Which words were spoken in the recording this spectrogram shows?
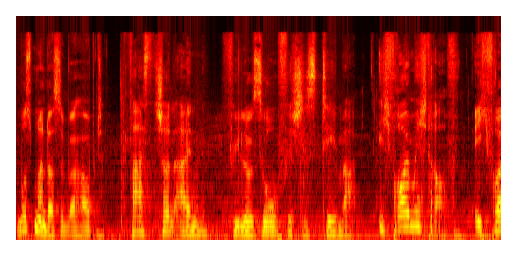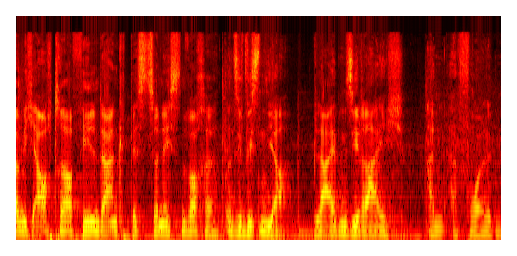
muss man das überhaupt? Fast schon ein philosophisches Thema. Ich freue mich drauf. Ich freue mich auch drauf. Vielen Dank. Bis zur nächsten Woche. Und Sie wissen ja, bleiben Sie reich an Erfolgen.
